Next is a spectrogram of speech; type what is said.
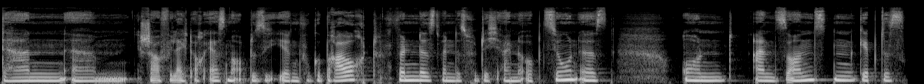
dann ähm, schau vielleicht auch erstmal, ob du sie irgendwo gebraucht findest, wenn das für dich eine Option ist. Und ansonsten gibt es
